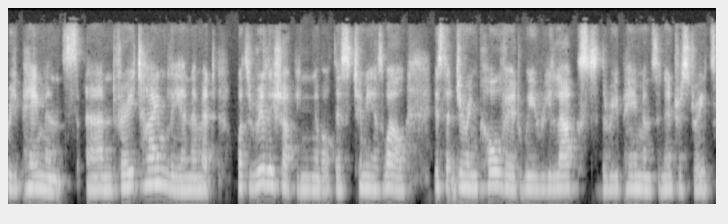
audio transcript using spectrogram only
repayments and very timely. And Emmett, what's really shocking about this to me as well is that during COVID, we relaxed the repayments and interest rates,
